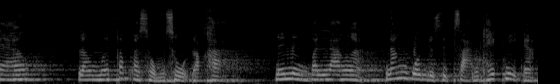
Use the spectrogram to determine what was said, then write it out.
แล้วเราไม่ต้องผสมสูตรหรอกค่ะ ในหนึ่งบัลลังก์อะนั่งบนอยู่ 13 เทคนิคอะ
